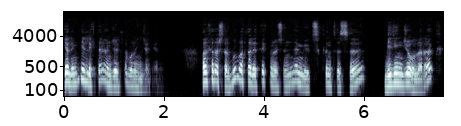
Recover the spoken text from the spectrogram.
gelin birlikte öncelikle bunu inceleyelim. Arkadaşlar bu batarya teknolojisinin en büyük sıkıntısı birinci olarak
